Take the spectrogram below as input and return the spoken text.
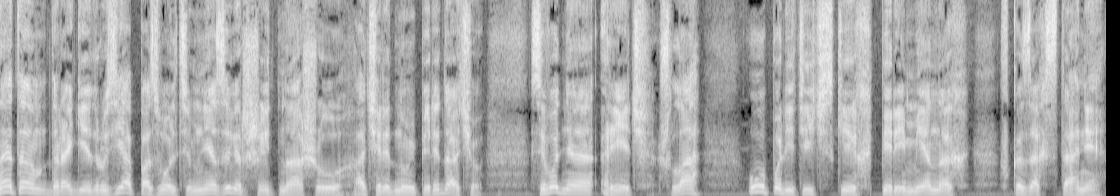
На этом, дорогие друзья, позвольте мне завершить нашу очередную передачу. Сегодня речь шла о политических переменах в Казахстане.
